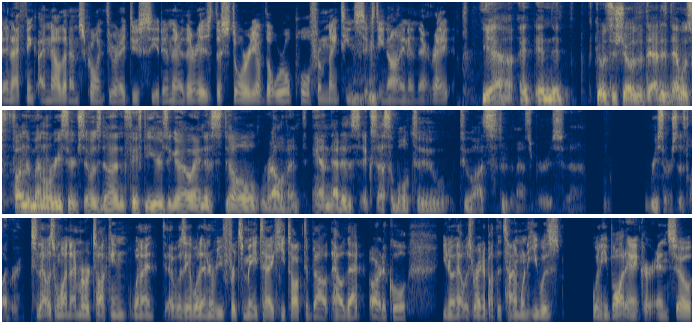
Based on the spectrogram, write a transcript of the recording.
and I think I now that I'm scrolling through it, I do see it in there. There is the story of the whirlpool from 1969 mm-hmm. in there, right? Yeah, and and it goes to show that that is that was fundamental research that was done 50 years ago and is still relevant and that is accessible to to us through the master brewers uh, resources library so that was one i remember talking when i, I was able to interview fritz maytag he talked about how that article you know that was right about the time when he was when he bought anchor and so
